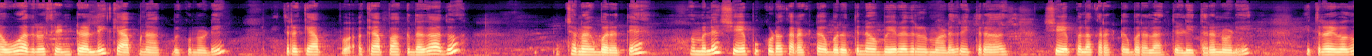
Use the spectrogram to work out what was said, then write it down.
ನಾವು ಅದರ ಸೆಂಟ್ರಲ್ಲಿ ಕ್ಯಾಪ್ನ ಹಾಕಬೇಕು ನೋಡಿ. ಈ ಥರ ಕ್ಯಾಪ್ ಕ್ಯಾಪ್ ಹಾಕಿದಾಗ ಅದು ಚೆನ್ನಾಗಿ ಬರುತ್ತೆ. ಆಮೇಲೆ ಶೇಪು ಕೂಡ ಕರೆಕ್ಟಾಗಿ ಬರುತ್ತೆ. ನಾವು ಬೇರೆದ್ರಲ್ಲಿ ಮಾಡಿದ್ರೆ ಈ ಥರ ಶೇಪೆಲ್ಲ ಕರೆಕ್ಟಾಗಿ ಬರೋಲ್ಲ ಅಂತೇಳಿ ಈ ಥರ ನೋಡಿ. ಈ ಥರ ಇವಾಗ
